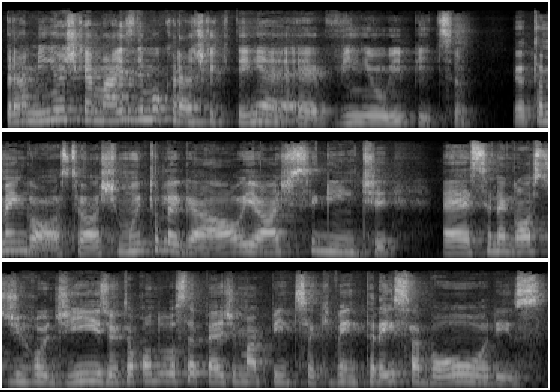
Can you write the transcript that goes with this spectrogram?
para mim, acho que é a mais democrática que tem é, é, vinho e pizza. Eu também gosto. Eu acho muito legal e eu acho o seguinte, é, esse negócio de rodízio. Então, quando você pede uma pizza que vem três sabores,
